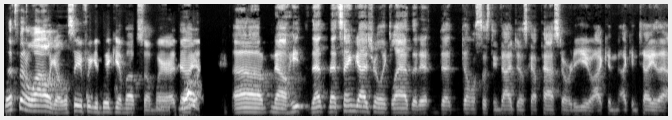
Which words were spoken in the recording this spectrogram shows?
that's been a while ago. We'll see if we can dig him up somewhere. I tell yeah. you. Uh, no, he that that same guy's really glad that it that Dental Assisting Digest got passed over to you. I can I can tell you that.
